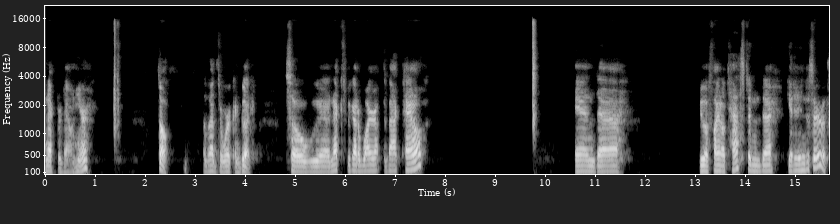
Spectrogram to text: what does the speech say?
connector down here. So the LEDs are working good. So uh, next we got to wire up the back panel and uh, do a final test and uh, get it into service.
